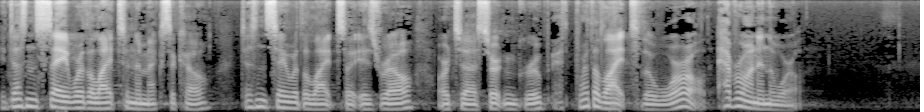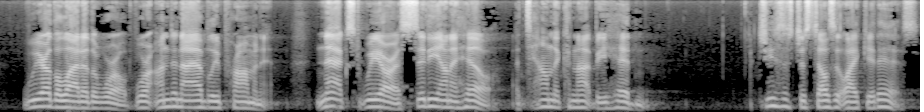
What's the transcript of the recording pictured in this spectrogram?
It doesn't say we're the light to New Mexico doesn't say we're the light to Israel or to a certain group. We're the light to the world, everyone in the world. We are the light of the world. We're undeniably prominent. Next, we are a city on a hill, a town that cannot be hidden. Jesus just tells it like it is.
